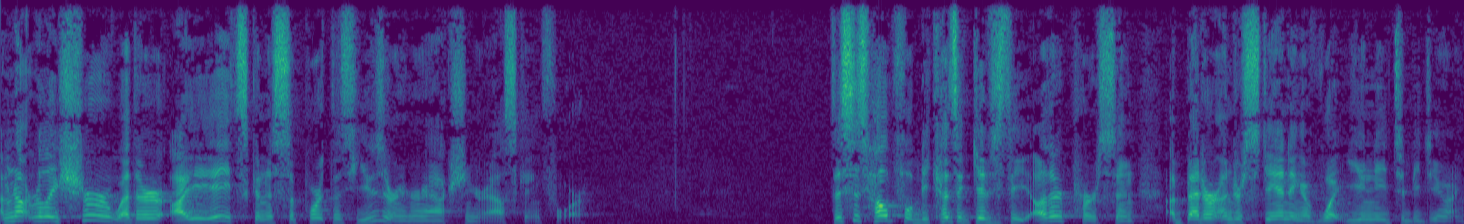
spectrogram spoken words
I'm not really sure whether IE8 is going to support this user interaction you're asking for. This is helpful because it gives the other person a better understanding of what you need to be doing.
